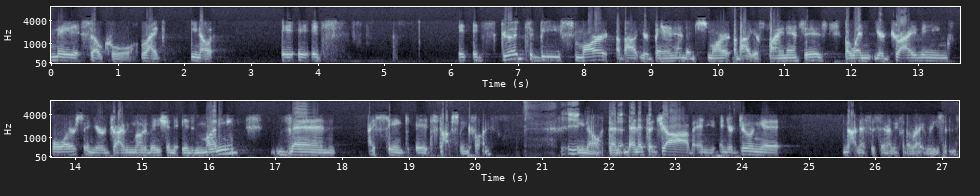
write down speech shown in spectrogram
made it so cool. Like you know, it, it, it's it, it's good to be smart about your band and smart about your finances, but when your driving force and your driving motivation is money, then I think it stops being fun. You know, then then it's a job, and and you're doing it not necessarily for the right reasons.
